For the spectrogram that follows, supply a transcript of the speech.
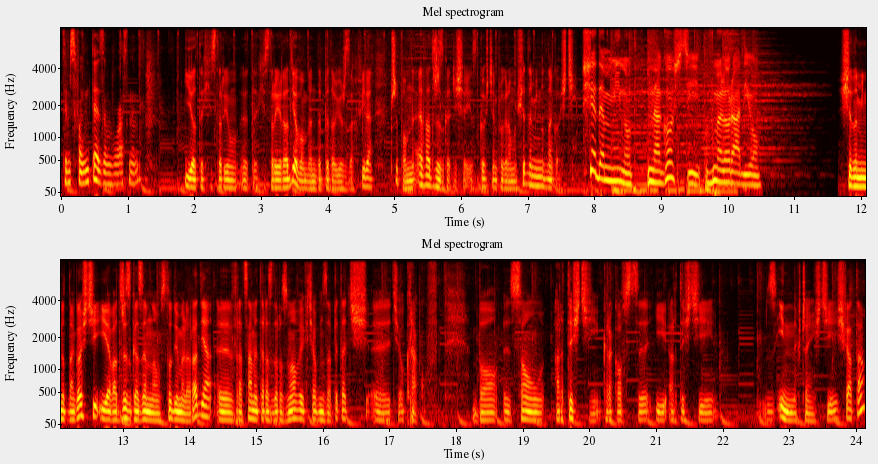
tym swoim tezom własnym. I o tę historię, tę historię radiową będę pytał już za chwilę. Przypomnę, Ewa Drzyzga dzisiaj jest gościem programu 7 minut na gości. 7 minut na gości w Meloradiu. 7 minut na gości i Ewa Drzyzga ze mną w studiu Meloradia. Y, Wracamy teraz do rozmowy chciałbym zapytać y, Cię o Kraków, bo y, są artyści krakowscy i artyści z innych części świata.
